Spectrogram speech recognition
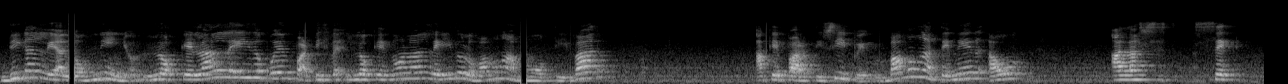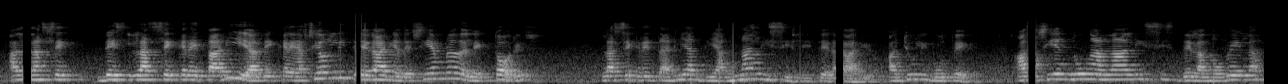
díganle a los niños, los que la han leído pueden participar, los que no la han leído los vamos a motivar a que participen. Vamos a tener a, a, las, a la, de la Secretaría de Creación Literaria de Siembra de Lectores, la Secretaría de Análisis Literario, a Julie Boutet, haciendo un análisis de la novela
